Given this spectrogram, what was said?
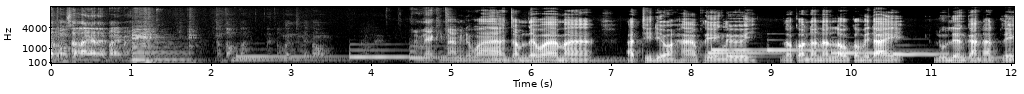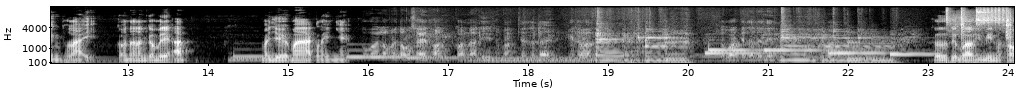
ันต้องสไลด์อะไรไปไหมมันต้องปะไม่ต้องมันไม่ต้องโอเคครั้งแรกที่มามินะว่าจำได้ว่ามาอัดทีเดียวห้าเพลงเลย แล้วก่อนหน้านั้นเราก็ไม่ได้รู้เรื่องการอัดเพลงเท่าไหร่ ก่อนหน้านั้นก็ไม่ได้อัดมาเยอะมากอะไรเงี้ย เพราะว่าเราไม่ต้องใช้ท่อนก่อนหน้านี้ใช่ปะก็จะได้คือถ้ามันแต่ว่าก็จะได้เล่นบ้างก็รู้สึกว่าพี่มินเขา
